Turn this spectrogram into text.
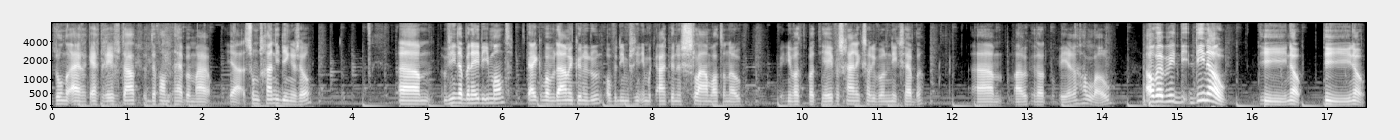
Zonder eigenlijk echt resultaat ervan te hebben. Maar ja, soms gaan die dingen zo. Um, we zien daar beneden iemand. Kijken wat we daarmee kunnen doen. Of we die misschien in elkaar kunnen slaan, wat dan ook. Ik weet niet wat, wat die heeft. Waarschijnlijk zou die wel niks hebben. Um, maar we kunnen dat proberen. Hallo. Oh, we hebben weer Dino. Dino. Dino.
